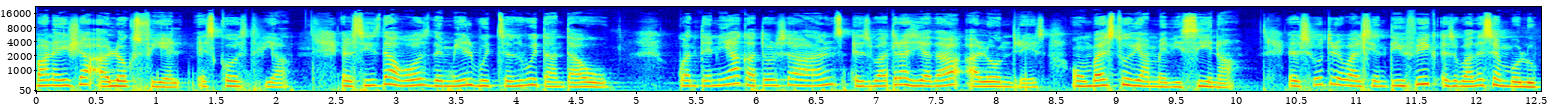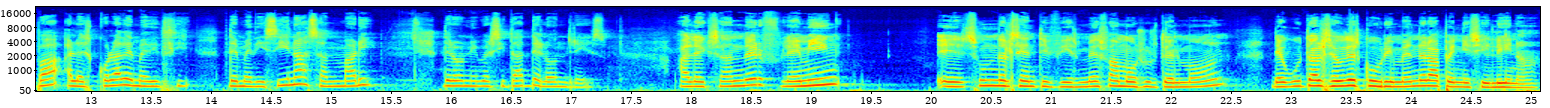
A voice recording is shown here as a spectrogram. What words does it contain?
va néixer a Locksfield, Escòcia, el 6 d'agost de 1881. Quan tenia 14 anys es va traslladar a Londres, on va estudiar Medicina. El seu treball científic es va desenvolupar a l'Escola de, Medici de Medicina St. Mary de la Universitat de Londres. Alexander Fleming és un dels científics més famosos del món degut al seu descobriment de la penicilina.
